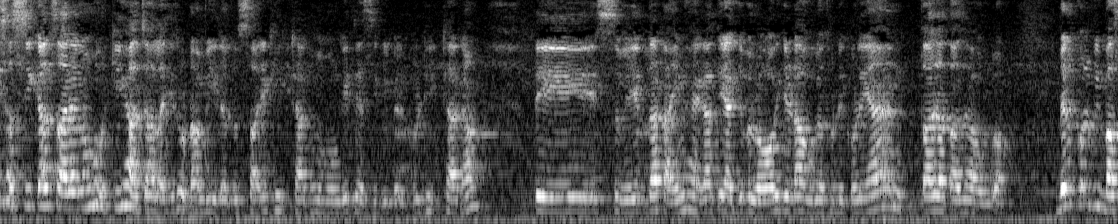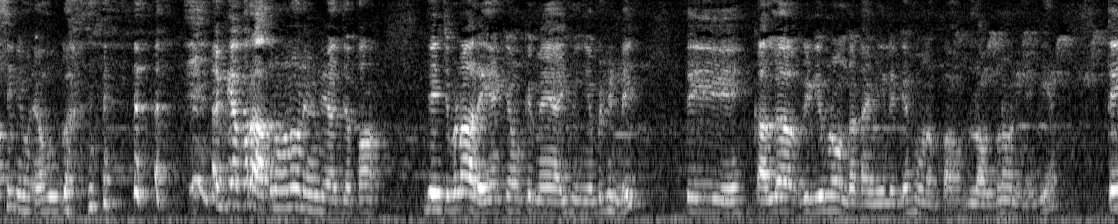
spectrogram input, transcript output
ਸਤਿ ਸ਼੍ਰੀ ਅਕਾਲ ਸਾਰਿਆਂ ਨੂੰ। ਹੋਰ ਕੀ ਹਾਲ ਚਾਲ ਹੈ ਜੀ ਤੁਹਾਡਾ? ਉਮੀਦ ਹੈ ਤੁਸੀਂ ਸਾਰੇ ਠੀਕ ਠਾਕ ਹੋਵੋਗੇ ਤੇ ਅਸੀਂ ਵੀ ਬਿਲਕੁਲ ਠੀਕ ਠਾਕ ਹਾਂ। ਤੇ ਸਵੇਰ ਦਾ ਟਾਈਮ ਹੈਗਾ ਤੇ ਅੱਜ ਵਲੌਗ ਜਿਹੜਾ ਆਊਗਾ ਤੁਹਾਡੇ ਕੋਲੇ ਐਨ ਤਾਜ਼ਾ ਤਾਜ਼ਾ ਆਊਗਾ। ਬਿਲਕੁਲ ਵੀ ਬਾਸੀ ਨਹੀਂ ਹੋਇਆ ਹੋਊਗਾ। ਅੱਗੇ ਆਪਾਂ ਰਾਤ ਨੂੰ ਬਣਾਉਣੇ ਹੁੰਦੇ ਆ, ਅੱਜ ਆਪਾਂ ਦਿਨ ਚ ਬਣਾ ਰਹੇ ਹਾਂ ਕਿਉਂਕਿ ਮੈਂ ਆਈ ਹੋਈ ਹਾਂ ਬਠਿੰਡੇ। ਤੇ ਕੱਲ ਵੀਡੀਓ ਬਣਾਉਣ ਦਾ ਟਾਈਮ ਨਹੀਂ ਲੱਗਿਆ ਹੁਣ ਆਪਾਂ ਵਲੌਗ ਬਣਾਉਣੀ ਹੈਗੀ ਆ। ਤੇ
